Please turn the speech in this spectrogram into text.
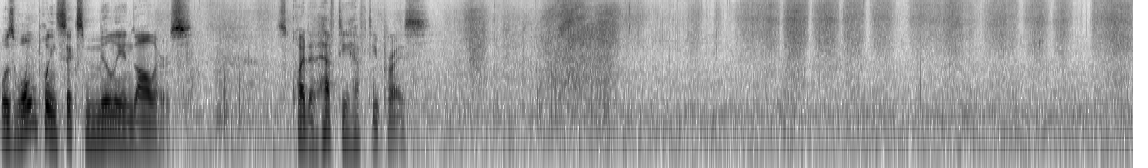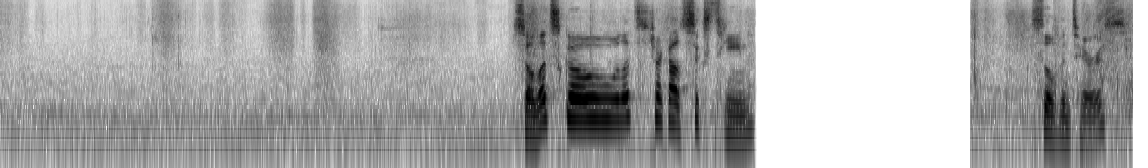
was $1.6 million. It's quite a hefty, hefty price. So let's go, let's check out 16 Sylvan Terrace.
